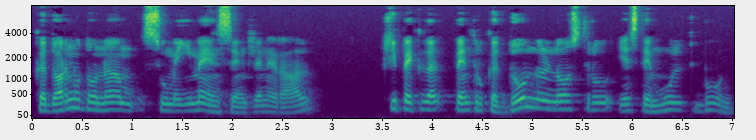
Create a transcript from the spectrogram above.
că doar nu donăm sume imense în general, ci pe că, pentru că Domnul nostru este mult bun.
